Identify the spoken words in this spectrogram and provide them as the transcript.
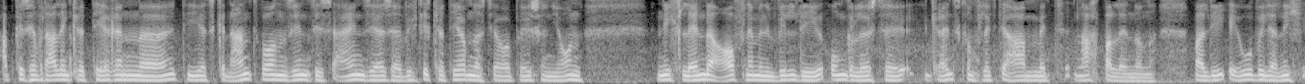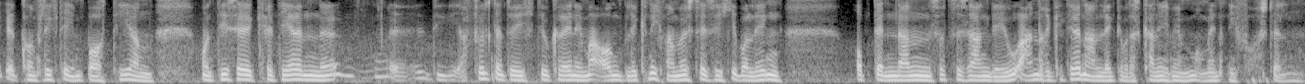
abgesehen von allen Kriterien, äh, die jetzt genannt worden sind, ist ein sehr, sehr wichtiges Kriterium, dass die Europäische Union nicht Länder aufnehmen will, die ungelöste Grenzkonflikte haben mit Nachbarländern, weil die EU will ja nicht Konflikte importieren. Und diese Kriterien, äh, die erfüllt natürlich die Ukraine im Augenblick nicht. Man müsste sich überlegen, ob denn dann sozusagen die EU andere Kriterien anlegt, aber das kann ich mir im Moment nicht vorstellen.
